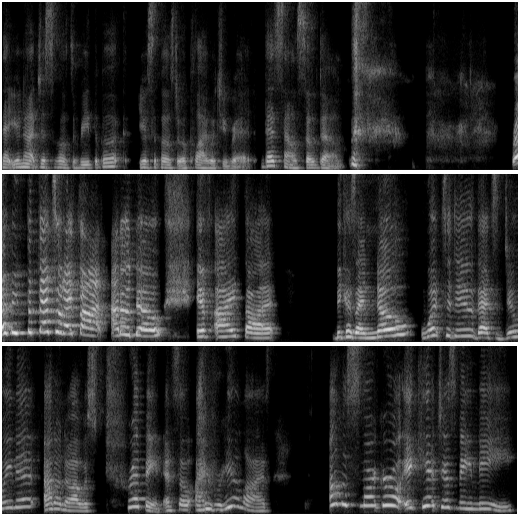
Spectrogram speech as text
that you're not just supposed to read the book, you're supposed to apply what you read. That sounds so dumb. right? But that's what I thought. I don't know if I thought because I know what to do, that's doing it. I don't know. I was tripping. And so I realized I'm a smart girl. It can't just be me.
